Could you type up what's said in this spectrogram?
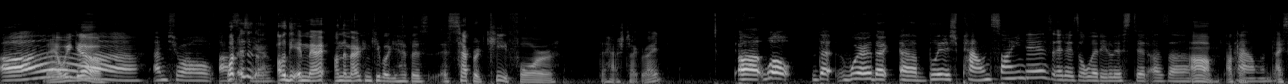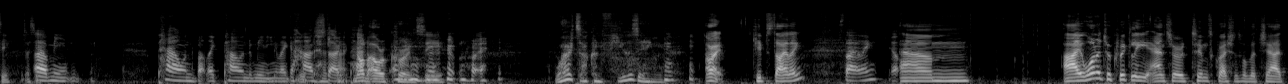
Ah. There we go. I'm sure I'll ask What is it? Oh, the Amer on the American keyboard you have a separate key for the hashtag, right? Uh, well, the, where the uh, British pound sign is, it is already listed as a Ah, okay. pound. I see. I see. I mean, pound, but like pound meaning like a hashtag, hashtag, not our currency. right. Words are confusing. All right, keep styling. Styling. Yep. Um, I wanted to quickly answer Tim's questions from the chat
